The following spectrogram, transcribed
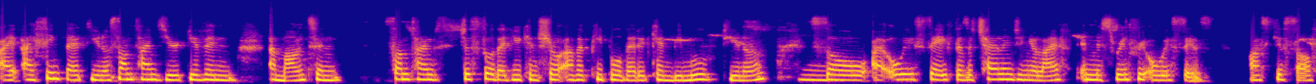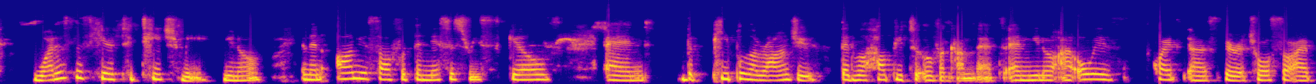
I, I think that, you know, sometimes you're given a mountain sometimes just so that you can show other people that it can be moved, you know? Mm. So I always say if there's a challenge in your life, and Miss Winfrey always says, ask yourself, what is this here to teach me? You know? And then arm yourself with the necessary skills and the people around you that will help you to overcome that. And you know i always quite uh, spiritual so i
